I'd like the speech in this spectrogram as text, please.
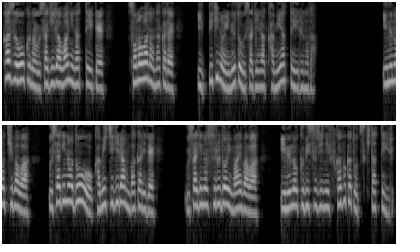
数多くのウサギが輪になっていて、その輪の中で一匹の犬とウサギが噛み合っているのだ。犬の牙はウサギの胴を噛みちぎらんばかりで、ウサギの鋭い前歯は犬の首筋に深々と突き立っている。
